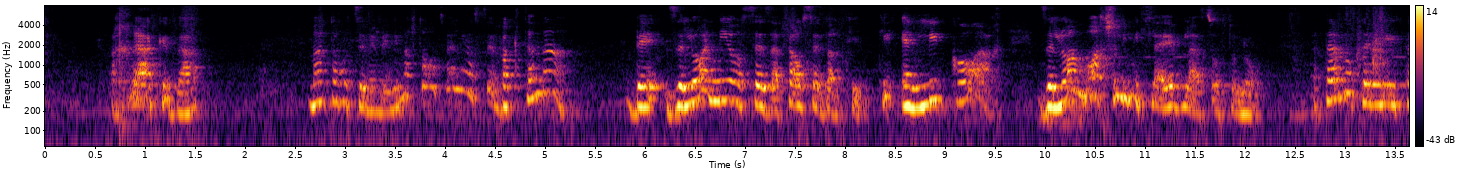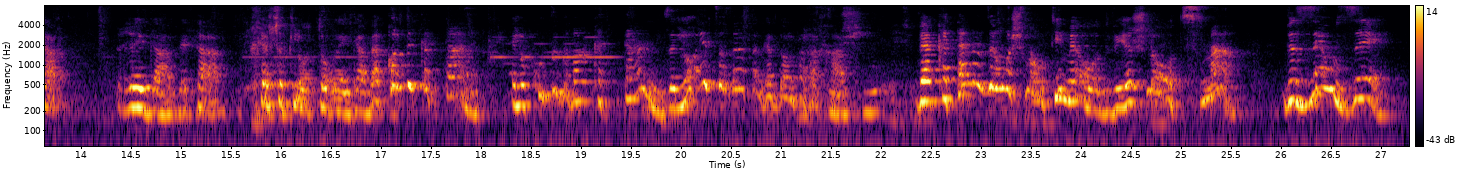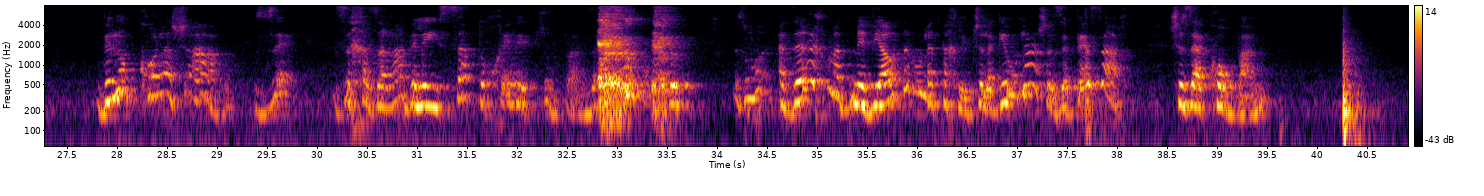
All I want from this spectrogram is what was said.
אחרי העקדה, מה אתה רוצה ממני? מה שאתה רוצה אני אעשה, בקטנה. זה לא אני עושה, זה אתה עושה דרכי. כי אין לי כוח. זה לא המוח שלי מתלהב לעשות או לא. אתה נותן לי את הרגע ואת החשק לאותו רגע, והכל בקטן. אלוקות זה דבר קטן, זה לא עץ הדת הגדול והרחב. והקטן הזה הוא משמעותי מאוד, ויש לו עוצמה, וזהו זה, ולא כל השאר. זה, זה חזרה ולעיסה טוחנת שוב פעם. זה... אז הוא, הדרך מביאה אותנו לתכלית של הגאולה, שזה פסח, שזה הקורבן,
